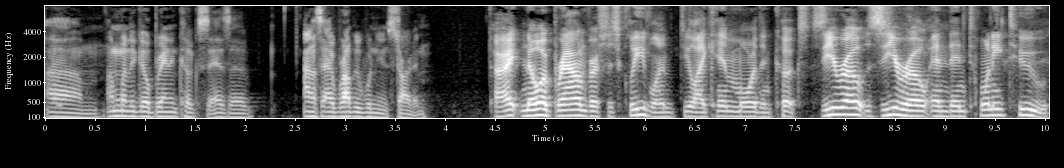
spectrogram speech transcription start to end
Um, I'm gonna go Brandin Cooks as a. Honestly, I probably wouldn't even start him. All right, Noah Brown versus Cleveland. Do you like him more than Cooks? Zero, zero, and then 22.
